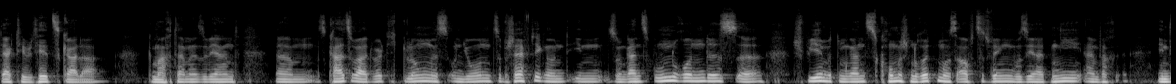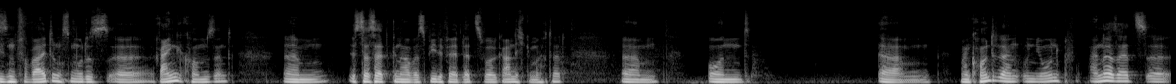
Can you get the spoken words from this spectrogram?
der Aktivitätsskala gemacht haben. Also während ähm, es Karlsruhe halt wirklich gelungen ist, Union zu beschäftigen und ihnen so ein ganz unrundes äh, Spiel mit einem ganz komischen Rhythmus aufzuzwingen, wo sie halt nie einfach in diesen Verwaltungsmodus äh, reingekommen sind, ähm, ist das halt genau, was Bielefeld letzte Woche gar nicht gemacht hat. Ähm, und ähm, man konnte dann Union andererseits äh,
